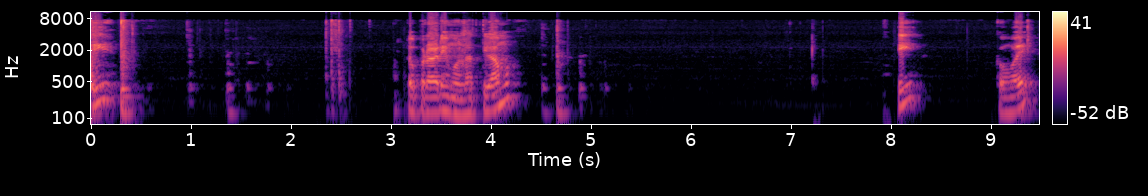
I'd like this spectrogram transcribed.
Y lo probaríamos, lo activamos. Y, como veis,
